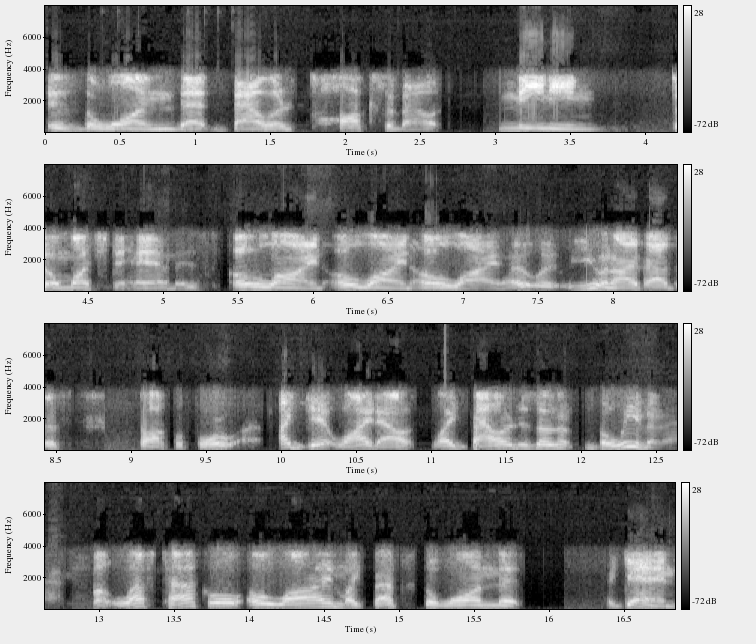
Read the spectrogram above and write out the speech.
is the one that Ballard talks about meaning so much to him is O line, O line, O line. You and I have had this talk before. I get wideout, like Ballard just doesn't believe in that. But left tackle, O line, like that's the one that, again,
